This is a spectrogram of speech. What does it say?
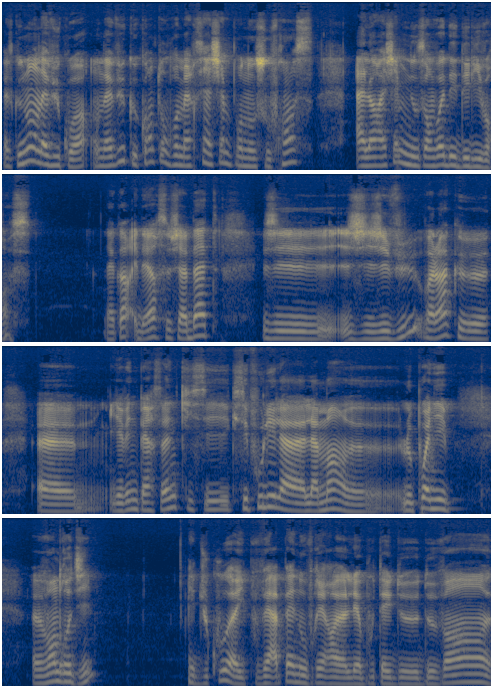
Parce que nous, on a vu quoi? On a vu que quand on remercie Hachem pour nos souffrances, alors Hachem, il nous envoie des délivrances. D'accord? Et d'ailleurs, ce Shabbat, j'ai vu voilà, que euh, il y avait une personne qui s'est foulé la, la main, euh, le poignet, euh, vendredi. Et du coup, il pouvait à peine ouvrir les bouteilles de, de vin.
